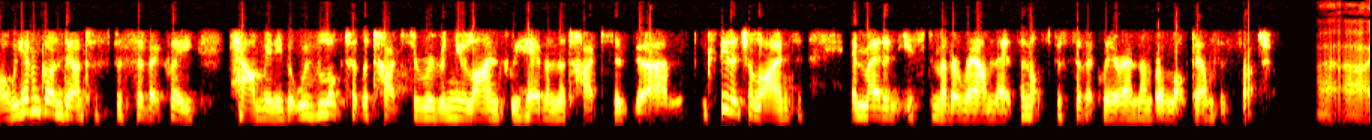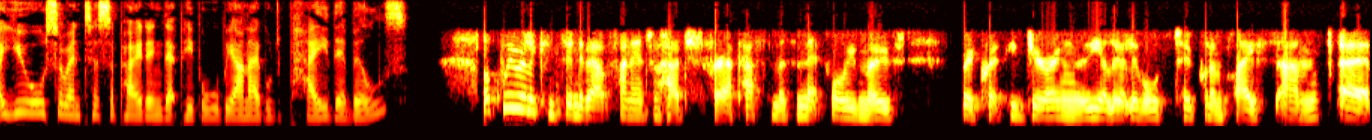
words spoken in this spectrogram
Oh, we haven't gone down to specifically how many, but we've looked at the types of revenue lines we have and the types of um, expenditure lines and made an estimate around that. So not specifically around number of lockdowns as such. Uh, are you also anticipating that people will be unable to pay their bills? Look, we're really concerned about financial hardship for our customers, and that's why we moved very quickly during the alert levels to put in place um, uh,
